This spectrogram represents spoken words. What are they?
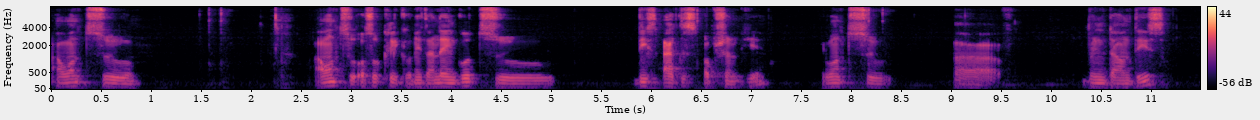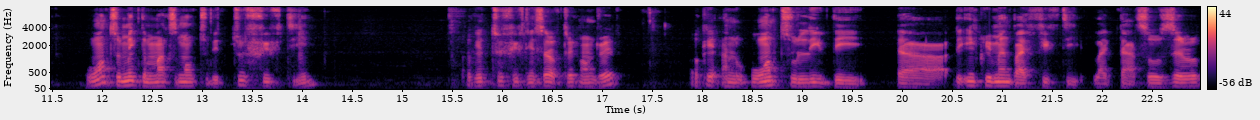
I want to I want to also click on it and then go to this axis option here. You want to uh, bring down this. We want to make the maximum to be 250. Okay, 250 instead of 300. Okay, and we want to leave the uh, the increment by 50 like that. So 0,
